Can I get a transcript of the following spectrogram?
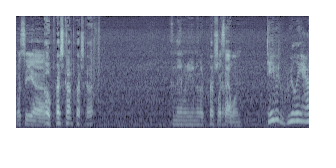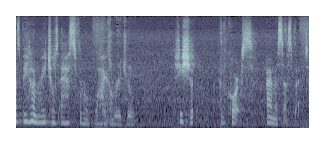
What's the? Uh, oh, Prescott, Prescott. And then we need another Prescott. what's that one? David really has been on Rachel's ass for a That's while. Rachel. She should. Of course, I'm a suspect.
